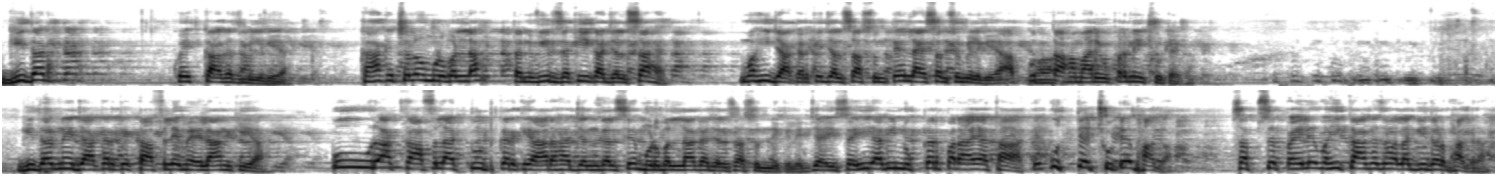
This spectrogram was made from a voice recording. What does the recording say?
गीदड़ को एक कागज़ मिल गया। कहा कि, चलो मुरबल्ला तनवीर जकी का जलसा है। वहीं जाकर के जलसा सुनते हैं, लाइसेंस मिल गया। अब कुत्ता हमारे ऊपर नहीं छूटेगा। गिदड़ ने जाकर के काफले में ऐलान किया। पूरा काफला टूट करके आ रहा जंगल से मुड़बल्ला का जलसा सुनने के लिए। जैसे ही अभी नुक्कर पर आया था कि कुत्ते छूटे भागा, सबसे पहले वही कागज़ वाला गिदड़ भाग रहा।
